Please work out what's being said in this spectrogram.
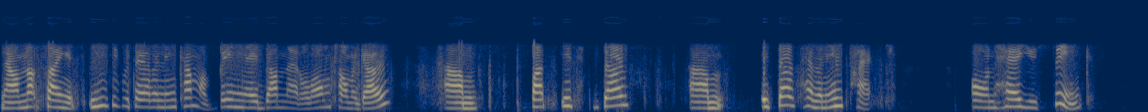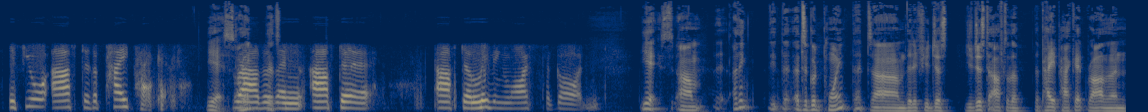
Now, I'm not saying it's easy without an income. I've been there, done that a long time ago. Um, but it does um, it does have an impact on how you think if you're after the pay packet. Yes, rather than after after living life for God. Yes, um, I think that's a good point. That um, that if you just you're just after the, the pay packet rather than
